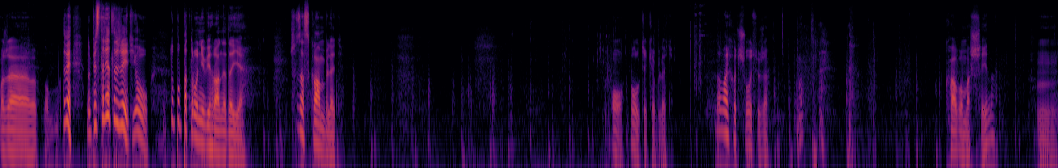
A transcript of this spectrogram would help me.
Може. ну, Диви, ну пістолет лежить, йоу. Тупо патронів ігра не дає. Що за скам, блядь? О, болтики, блядь. Давай хоч щось уже. Кавомашина. Ммм.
